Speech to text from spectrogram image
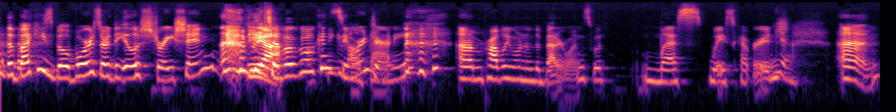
yeah, the Buc-ee's billboards are the illustration of the Yeah. typical consumer journey. Um, probably one of the better ones with less waste coverage. yeah. Um,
